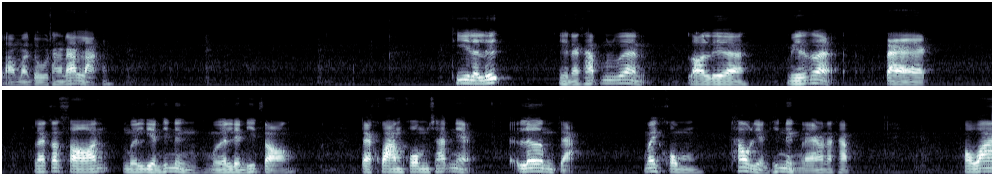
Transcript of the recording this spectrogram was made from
เรามาดูทางด้านหลัง ที่ระลึกเห็นนะครับเพื่อนๆรอเรือมีลักษณะแตก แล้วก็ซ้อนเหมือนเหรียญที่หนึ่งเหมือนเหรียญที่สองแต่ความคมชัดเนี่ยเริ่มจะไม่คมเท่าเหรียญที่หนึ่งแล้วนะครับ ราะว่า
